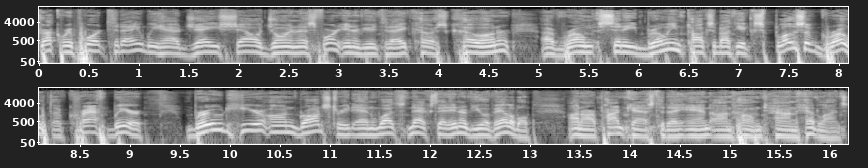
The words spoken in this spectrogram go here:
Druck Report today. We have Jay Shell joining us for an interview today, co owner of Rome City Brewing. Talks about the explosive growth of craft beer brewed here on Broad Street and what's next. That interview available on our podcast today and on Hometown Headlines.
